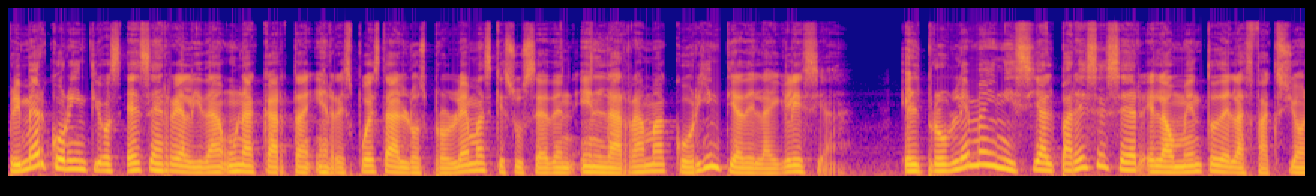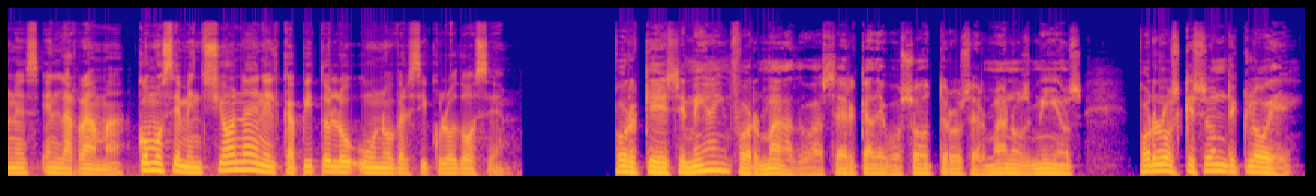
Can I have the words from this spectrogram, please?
1 Corintios es en realidad una carta en respuesta a los problemas que suceden en la rama corintia de la iglesia. El problema inicial parece ser el aumento de las facciones en la rama, como se menciona en el capítulo 1, versículo 12. Porque se me ha informado acerca de vosotros, hermanos míos, por los que son de Cloé,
